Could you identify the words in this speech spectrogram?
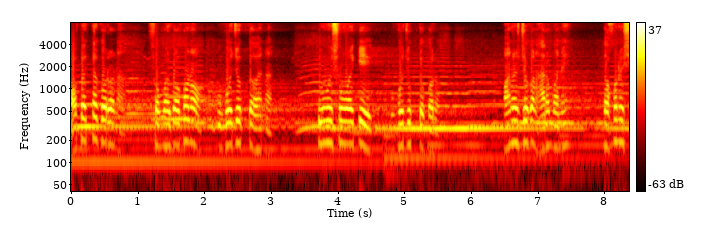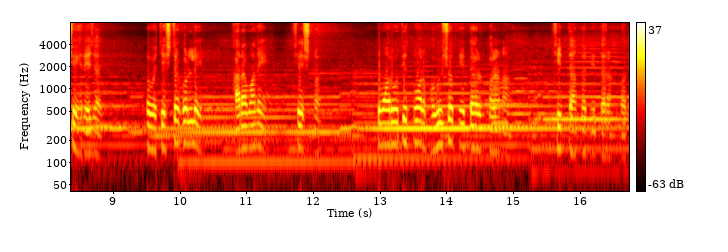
অপেক্ষা করো না, সময় কখনো উপযুক্ত হয় না। তুমি সময়কে উপযুক্ত করো। মানুষ যখন হার মানে তখনই সে হেরে যায়। তবে চেষ্টা করলে হারা মানে শেষ নয়। তোমার অতীত তোমার ভবিষ্যৎ নির্ধারণ করে না, সিদ্ধান্ত নির্ধারণ করে।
